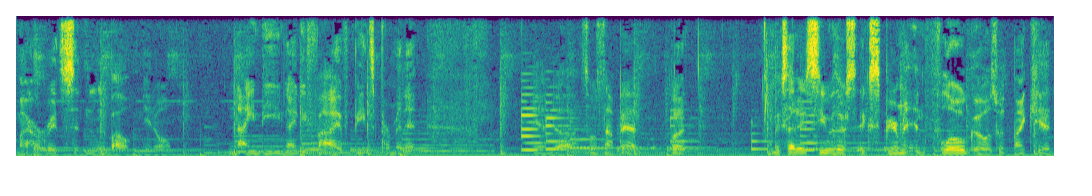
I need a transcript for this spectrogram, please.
my heart rate's sitting at about you know 90, 95 beats per minute, and uh, so it's not bad. But I'm excited to see where this experiment in flow goes with my kid.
